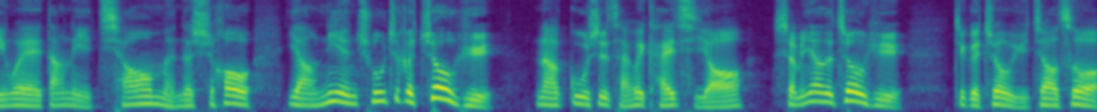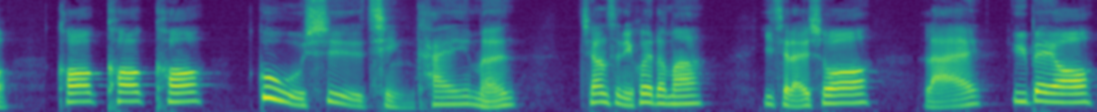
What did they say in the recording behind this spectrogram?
因为当你敲门的时候，要念出这个咒语，那故事才会开启哦。什么样的咒语？这个咒语叫做 “call call call”，故事请开门。这样子你会了吗？一起来说，来，预备哦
